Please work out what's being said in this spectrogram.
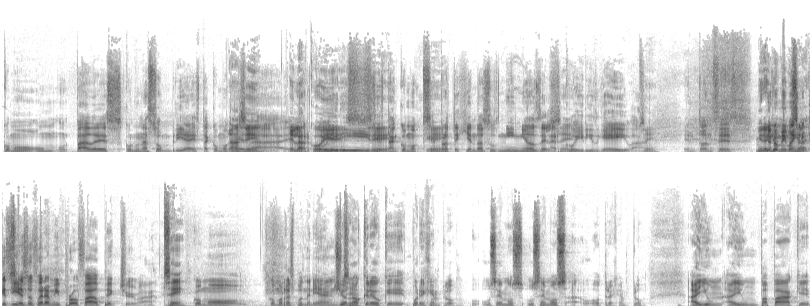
como un, padres con una sombría, está como ah, que el arco iris, están como que protegiendo a sus niños del arco iris gay, ¿va? Entonces, Mira, yo, no me imagino que si eso fuera mi profile picture, ¿va? Sí. ¿Cómo, cómo responderían? Yo no creo que, por ejemplo, usemos, usemos otro ejemplo. Hay un, hay un papá que,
